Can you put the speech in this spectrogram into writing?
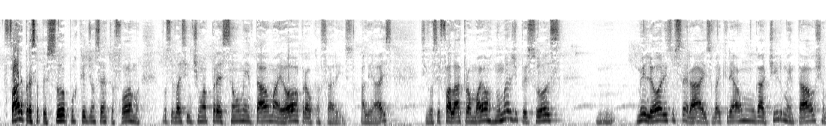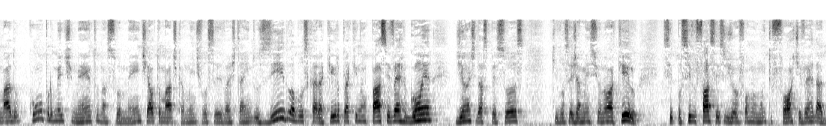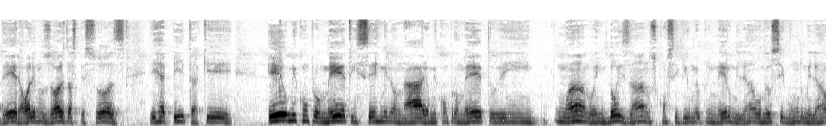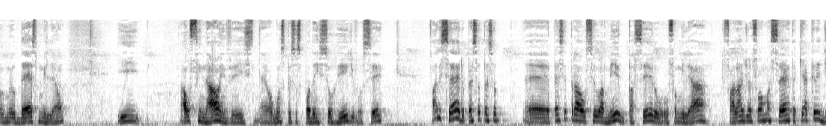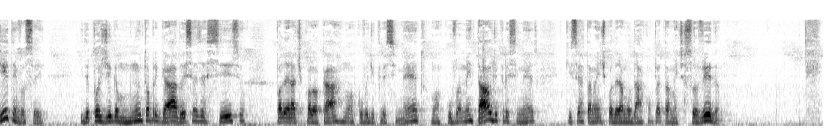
Fale para essa pessoa porque, de uma certa forma, você vai sentir uma pressão mental maior para alcançar isso. Aliás, se você falar para o maior número de pessoas, melhor isso será. Isso vai criar um gatilho mental chamado comprometimento na sua mente e automaticamente você vai estar induzido a buscar aquilo para que não passe vergonha diante das pessoas que você já mencionou aquilo. Se possível, faça isso de uma forma muito forte e verdadeira. Olhe nos olhos das pessoas e repita que eu me comprometo em ser milionário, eu me comprometo em um ano, em dois anos, conseguir o meu primeiro milhão, o meu segundo milhão, o meu décimo milhão. E ao final, em vez, né, algumas pessoas podem sorrir de você, fale sério, peça, peça, é, peça para o seu amigo, parceiro ou familiar falar de uma forma certa que acredita em você. E depois diga muito obrigado. Esse exercício poderá te colocar numa curva de crescimento, numa curva mental de crescimento, que certamente poderá mudar completamente a sua vida.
